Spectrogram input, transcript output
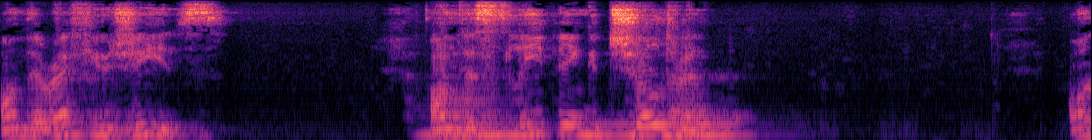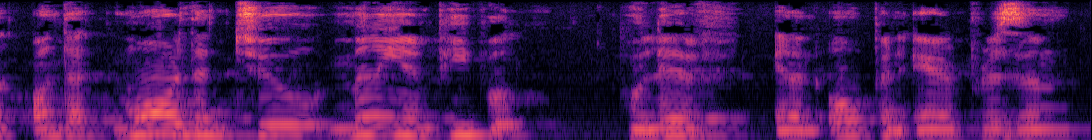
On the refugees, on the sleeping children, on, on more than 2 million people who live in an open air prison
